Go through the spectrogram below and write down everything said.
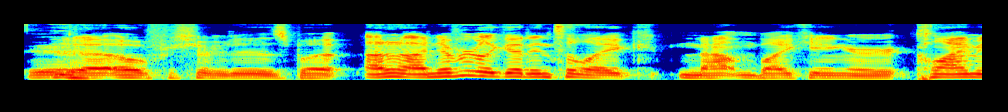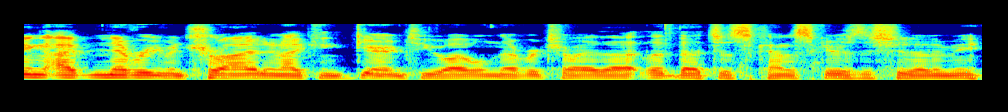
Yeah. yeah. oh, for sure it is. But I don't know. I never really got into like mountain biking or climbing. I've never even tried, and I can guarantee you I will never try that. That, just kind of scares the shit out of me.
